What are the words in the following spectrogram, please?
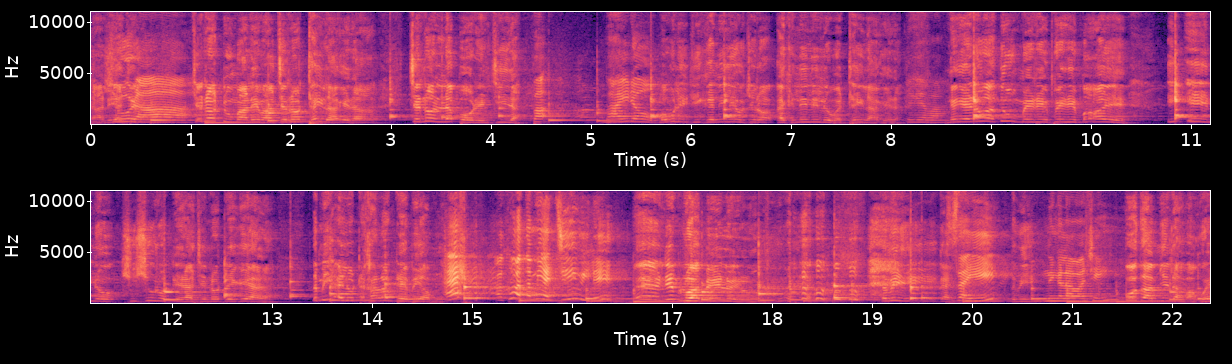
ဒါလေးကယူတာကျွန်တော်တူမလေးပါကျွန်တော်ထိတ်လာခဲ့တာကျွန်တော်လက်ပေါ်တင်ကြီးတာ ဘာဘာကြီးတော့ မဟုတ်ဘူးလေဒီကလေးလေးကိုကျွန်တော်အကလေးလေးလိုပဲထိတ်လာခဲ့တာတကယ်ပါ ငယ်ငယ်တော့ကသူ့အမေတွေအဖေတွေမအားရင်အီးအင်းတို့ရှူရှူတို့တဲတာကျွန်တော်တဲခဲ့ရတာသမီးအဲ့လိုတစ်ခါလောက်တဲပေးအောင်မလားအဲအခုကသမီးကကြီးပြီလေအေးနင့်ဘလွားပေးလို့လို့သမီးကဲဇာကြီးသမီးမင်္ဂလာပါရှင်ပို့တာမြစ်တာပါခွဲ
